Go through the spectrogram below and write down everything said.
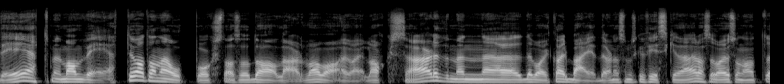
vet, men man vet jo at han er oppvokst altså Dalelva var jo ei lakseelv, men eh, det var jo ikke arbeiderne som skulle fiske der. altså Det var jo sånn at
